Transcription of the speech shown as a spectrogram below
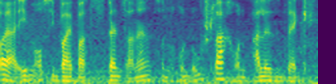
Sah ja eben aus wie bei Bud Spencer, ne? So ein Rundumschlag und alle sind weg.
